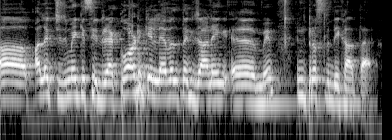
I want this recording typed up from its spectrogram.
अलग चीज़ में किसी रिकॉर्ड के लेवल तक जाने में इंटरेस्ट दिखाता है।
